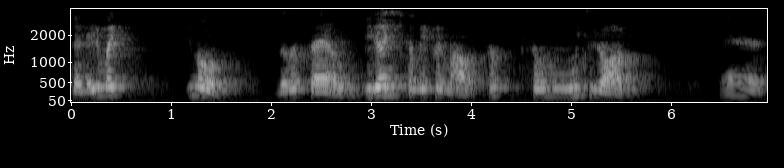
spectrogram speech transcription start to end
fé nele, mas, de novo, Zanocelo, o Pirani que também foi mal, são, são muito jovens. É,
